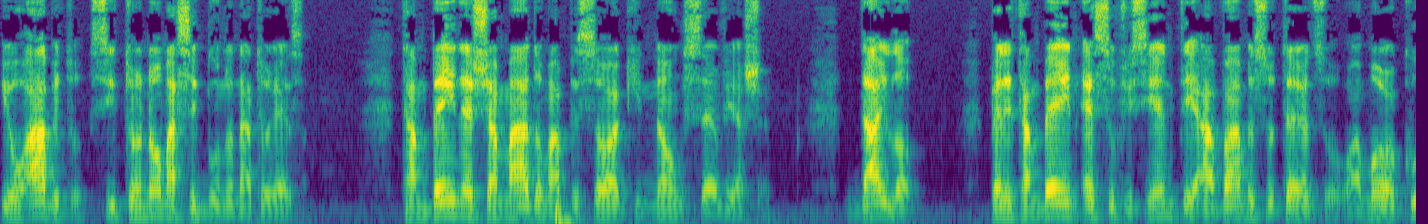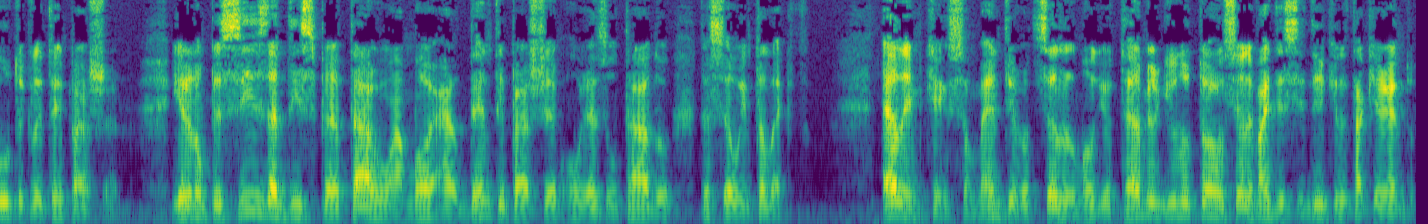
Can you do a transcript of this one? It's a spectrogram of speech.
e o hábito se tornou uma segunda natureza. Também é chamado uma pessoa que não serve a Hashem. Dailo, também é suficiente a o amor oculto que ele tem para Hashem. E ele não precisa despertar um amor ardente para Hashem, um resultado do seu intelecto. Ele, quem somente se ele vai decidir que ele está querendo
